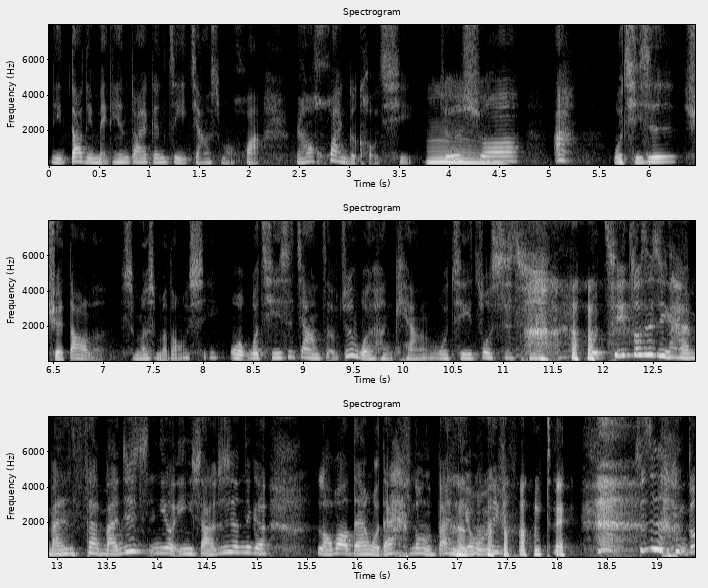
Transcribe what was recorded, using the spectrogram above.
你到底每天都在跟自己讲什么话，然后换个口气，就是说啊，我其实学到了什么什么东西。我我其实是这样子，就是我很强，我其实做事情，我其实做事情还蛮散漫。就是你有印象，就是那个劳保单，我大概弄了半年，我没 对，就是很多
